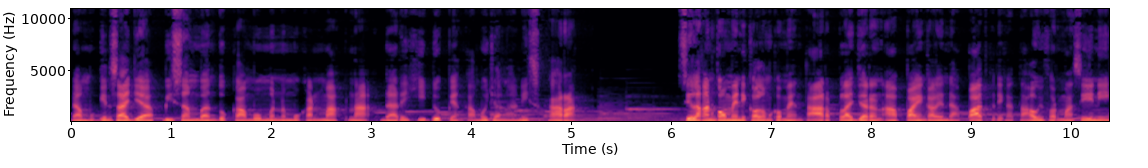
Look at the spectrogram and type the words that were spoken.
dan mungkin saja bisa membantu kamu menemukan makna dari hidup yang kamu jalani sekarang. Silahkan komen di kolom komentar pelajaran apa yang kalian dapat ketika tahu informasi ini.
